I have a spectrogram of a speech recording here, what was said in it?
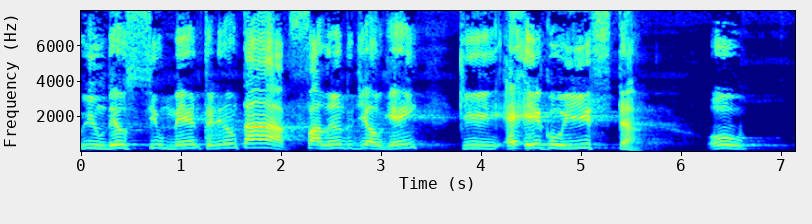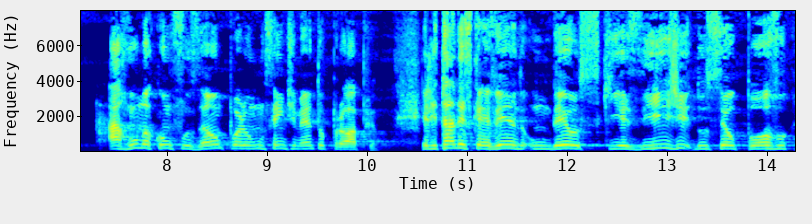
e um Deus ciumento, ele não está falando de alguém que é egoísta ou arruma confusão por um sentimento próprio. Ele está descrevendo um Deus que exige do seu povo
